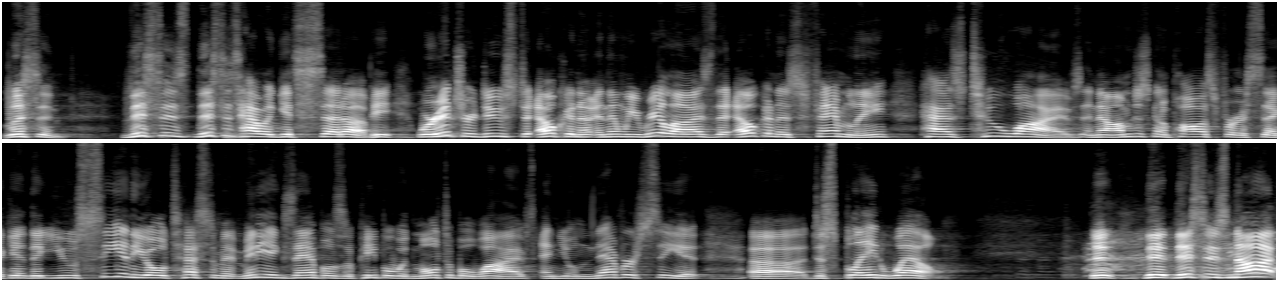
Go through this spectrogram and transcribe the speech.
listen, this is, this is how it gets set up. He, we're introduced to Elkanah, and then we realize that Elkanah's family has two wives. And now I'm just going to pause for a second that you'll see in the Old Testament many examples of people with multiple wives, and you'll never see it uh, displayed well. This is not,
